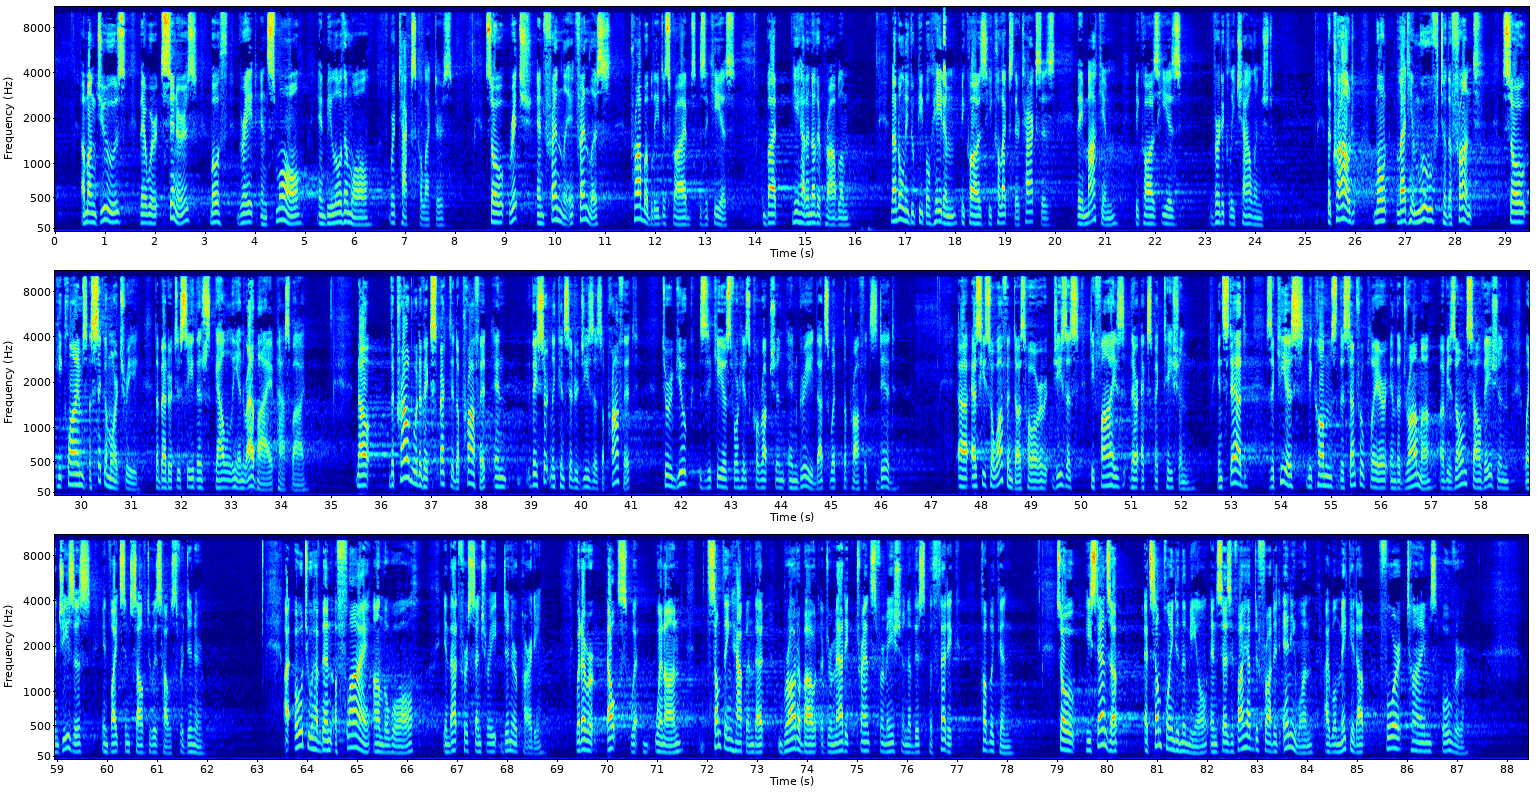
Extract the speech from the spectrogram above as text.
Among Jews, there were sinners, both great and small, and below them all were tax collectors. So, rich and friendly, friendless probably describes Zacchaeus, but he had another problem. Not only do people hate him because he collects their taxes, they mock him because he is vertically challenged. The crowd won't let him move to the front So he climbs a sycamore tree, the better to see this Galilean rabbi pass by. Now, the crowd would have expected a prophet, and they certainly considered Jesus a prophet, to rebuke Zacchaeus for his corruption and greed. That's what the prophets did. Uh, as he so often does, however, Jesus defies their expectation. Instead, Zacchaeus becomes the central player in the drama of his own salvation when Jesus invites himself to his house for dinner. I owe to have been a fly on the wall in that first century dinner party. Whatever else went on, something happened that brought about a dramatic transformation of this pathetic publican. So he stands up at some point in the meal and says, If I have defrauded anyone, I will make it up four times over.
